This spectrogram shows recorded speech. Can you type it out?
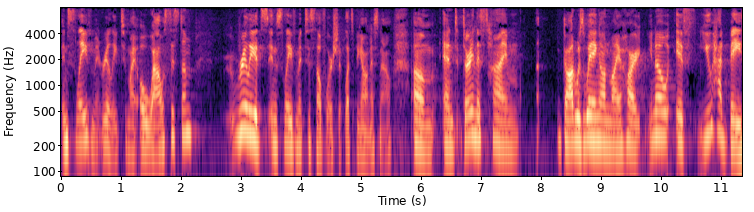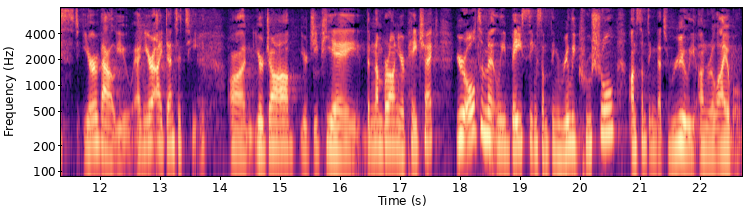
enslavement, really, to my oh wow system really it's enslavement to self worship, let's be honest now. Um, and during this time, God was weighing on my heart, you know, if you had based your value and your identity on your job, your GPA, the number on your paycheck, you're ultimately basing something really crucial on something that's really unreliable.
